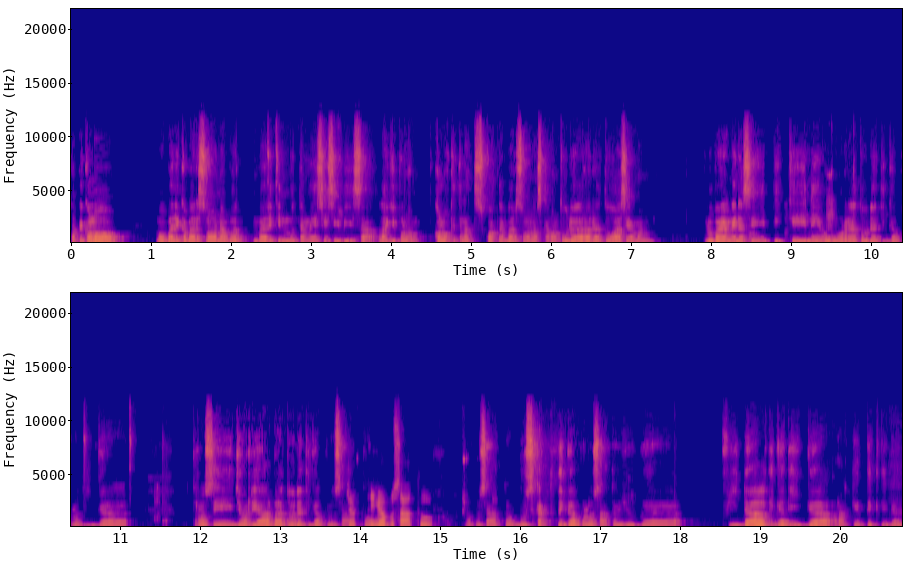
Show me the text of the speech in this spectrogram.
Tapi kalau mau balik ke Barcelona buat balikin moodnya Messi sih bisa. Lagi pula kalau kita lihat squadnya Barcelona sekarang tuh udah rada tua sih emang. Lu bayangin ya si Pique ini umurnya tuh udah 33. Terus si Jordi Alba tuh udah 31. 31. 21. Busquets tuh 31 juga. Vidal 33, Rakitic 32.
